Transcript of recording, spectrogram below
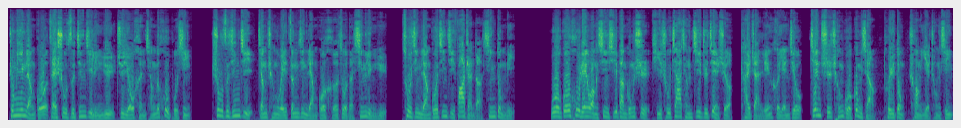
中英两国在数字经济领域具有很强的互补性，数字经济将成为增进两国合作的新领域，促进两国经济发展的新动力。我国互联网信息办公室提出加强机制建设、开展联合研究、坚持成果共享、推动创业创新。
